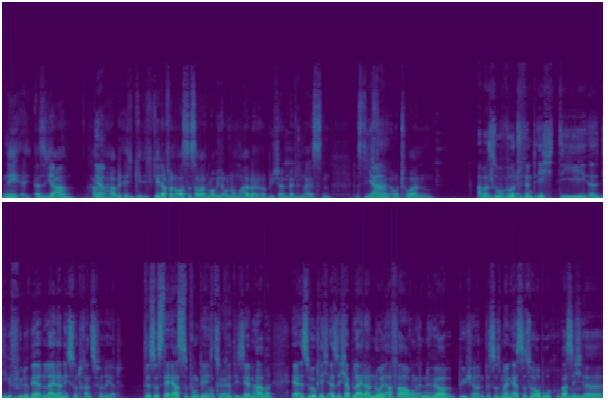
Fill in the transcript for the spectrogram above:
Nee, also ja, ha, Ja. habe ich, ich, gehe- davon aus, das ist aber, glaube ich, auch normal bei Hörbüchern, bei den meisten, dass die Ja. von den Autoren. Aber so wird, finde ich, die, äh, die Gefühle werden leider nicht so transferiert. Das ist der erste Punkt, den ich zu Okay. kritisieren habe. Er ist wirklich, also ich habe leider null Erfahrung in Hörbüchern. Das ist mein erstes Hörbuch, was ich Mhm. äh,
